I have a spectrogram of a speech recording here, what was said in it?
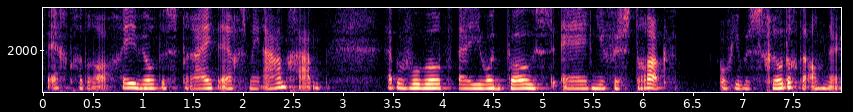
vechtgedrag. Je wilt de strijd ergens mee aangaan. Bijvoorbeeld, eh, je wordt boos en je verstrakt. Of je beschuldigt de ander.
